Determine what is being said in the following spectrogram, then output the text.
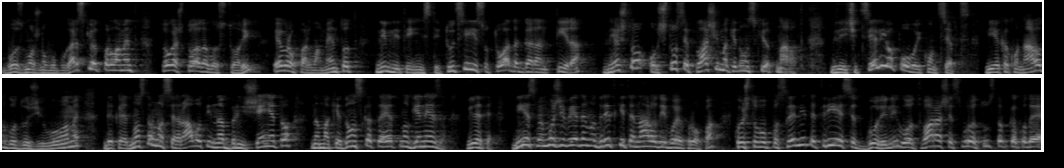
возможно во бугарскиот парламент, тогаш тоа да го стори Европарламентот, нивните институции и со тоа да гарантира нешто од што се плаши македонскиот народ. Бидејќи целиот овој концепт ние како народ го доживуваме дека едноставно се работи на бришењето на македонската етногенеза. Видете, ние сме можеби еден од редките народи во Европа кој што во последните 30 години го отвараше својот устав како да е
